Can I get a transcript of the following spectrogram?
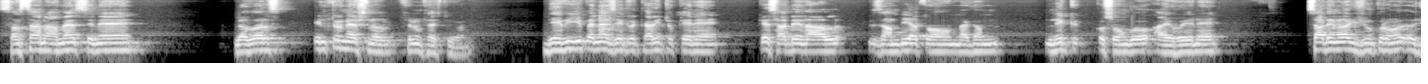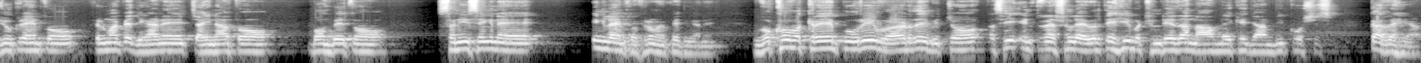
ਸੰਸਥਾ ਨਾਮ ਹੈ cine lovers international film festival Devi ji ਪਹਿਲਾਂ ਜ਼ਿਕਰ ਕਰ ਹੀ ਚੁੱਕੇ ਨੇ ਕਿ ਸਾਡੇ ਨਾਲ ਜ਼ਾਂਬੀਆ ਤੋਂ ਮੈਡਮ ਨਿਕ ਕੋਸੋਂਗੋ ਆਏ ਹੋਏ ਨੇ। ਸਾਡੇ ਨਾਲ ਯੂਕਰੋ, ਯੂਕਰੇਨ ਤੋਂ ਫਿਲਮਾਂ ਭੇਜੀਆਂ ਨੇ, ਚਾਈਨਾ ਤੋਂ, ਬੰਬੇ ਤੋਂ, ਸਨੀ ਸਿੰਘ ਨੇ ਇੰਗਲੈਂਡ ਤੋਂ ਫਿਲਮਾਂ ਭੇਜੀਆਂ ਨੇ। ਵੱਖੋ ਵੱਖਰੇ ਪੂਰੇ ਵਰਲਡ ਦੇ ਵਿੱਚੋਂ ਅਸੀਂ ਇੰਟਰਨੈਸ਼ਨਲ ਲੈਵਲ ਤੇ ਹੀ ਬਠਿੰਡੇ ਦਾ ਨਾਮ ਲੈ ਕੇ ਜਾਣ ਦੀ ਕੋਸ਼ਿਸ਼ ਕਰ ਰਹੇ ਹਾਂ।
